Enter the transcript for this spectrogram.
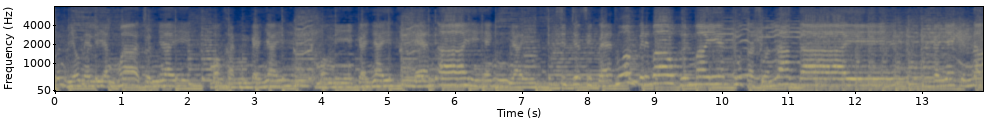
คนเดียวแม่เลี้ยงมาจนใหญ่ มองหันกะใหญ่ มองนี่กะใหญ่ แขนอายแห่งใหญ่ สิบเจ็ดสิบแปดท่วมเป็นเบ้าขึ้นมาทุกสัดส่วนร่างกายกะใหญ่ขึ้นน้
